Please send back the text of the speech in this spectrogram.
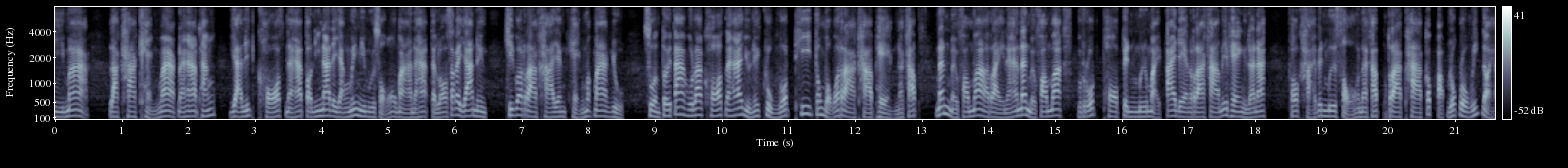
ดีมาก ราคาแข็งมากนะฮะ ทั้งยาริสคอสนะฮะ ตอนนี้น่าจะยังไม่มีมือสองออกมานะฮะ แต่รอสักระยะหนึ่งคิดว่าราคายังแข็งมากๆอยู่ ส่วน t o y ต้า c o ราคอสนะฮะ อยู่ในกลุ่มรถที่ต้องบอกว่าราคาแพงนะครับ นั่นหมายความว่าอะไรนะฮะ นั่นหมายความว่ารถพอเป็นมือใหม่ป้ายแดงราคาไม่แพงอยู่แล้วนะ พอขายเป็นมือสองนะครับราคาก็ปรับลดลงนิดหน่อย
